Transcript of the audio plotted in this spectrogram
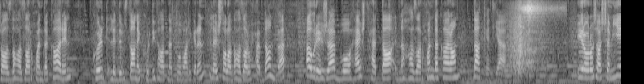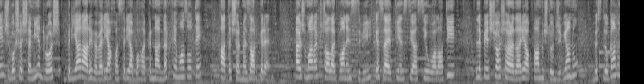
16هزار خوێندەکارن کورد لە دبستانی کوردی هاتنە تۆمارگرن لە ساڵە 2017 بە ئەو ڕێژە بۆ هشت هەتا 9هزار خوێندەکاران داکەتە. ئیرۆ ڕۆژا شەمیە ji بۆ شەشەمین ڕۆژ بریارا ڕێبەبەریا خۆسەریا بۆهاکردنا نرخی مازۆتێ هاتە شەرمەزارکردن. هەژمارە کچالەکوانên سیویل کەسایەتیان سیاسی و وڵاتی لە پێشیا شارەداریا قامشل و جیویان و بسلوگان و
